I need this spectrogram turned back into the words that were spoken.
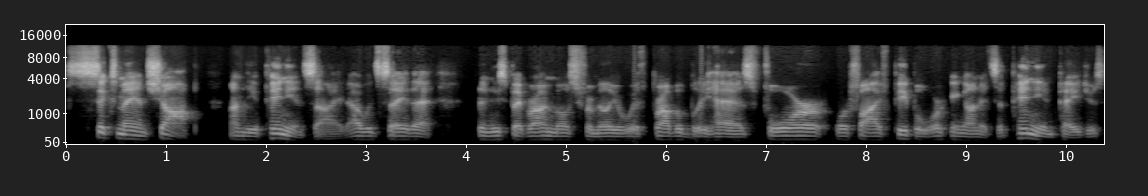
six man shop on the opinion side. I would say that the newspaper I'm most familiar with probably has four or five people working on its opinion pages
